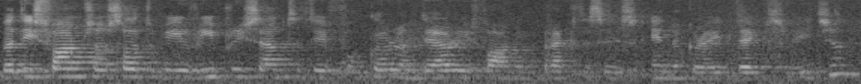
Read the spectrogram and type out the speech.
but these farms are thought to be representative for current dairy farming practices in the Great Lakes region.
